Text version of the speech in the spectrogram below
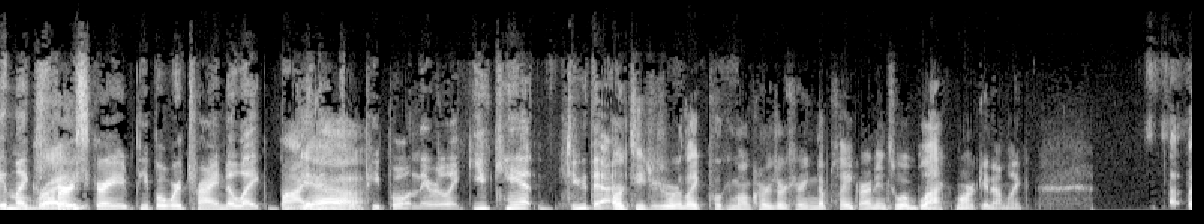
In like right? first grade, people were trying to like buy them from people, and they were like, "You can't do that." Our teachers were like, Pokemon cards are turning the playground into a black market. I'm like,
